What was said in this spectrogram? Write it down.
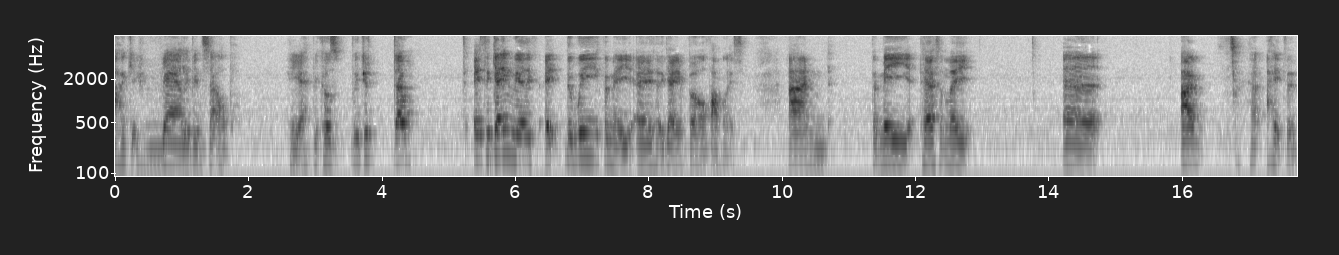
I think it's rarely been set up here because we just don't. It's a game really. It, the Wii for me is a game for families, and for me personally, uh, I'm. I hate to.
